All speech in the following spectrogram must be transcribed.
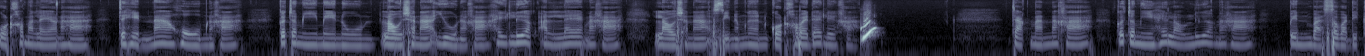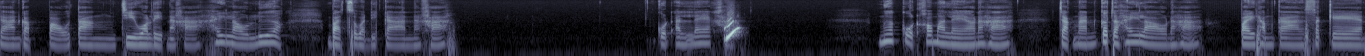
กดเข้ามาแล้วนะคะ จะเห็นหน้าโฮมนะคะ ก็จะมีเมนูเราชนะอยู่นะคะ ให้เลือกอันแรกนะคะ เราชนะสีน้ำเงินกดเข้าไปได้เลยค่ะ จากนั้นนะคะก็จะมีให้เราเลือกนะคะ เป็นบัตรสวัสดิการกับเป๋าตัง G Wallet นะคะ ให้เราเลือกบัตรสวัสดิการนะคะ กดอันแรกค่ะ เมื่อกดเข้ามาแล้วนะคะ จากนั้นก็จะให้เรานะคะ ไปทำการสแกน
